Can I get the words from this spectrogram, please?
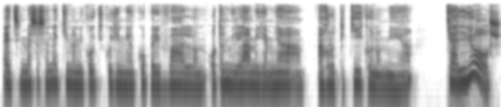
έτσι, μέσα σε ένα κοινωνικό και οικογενειακό περιβάλλον όταν μιλάμε για μια αγροτική οικονομία και αλλιώς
